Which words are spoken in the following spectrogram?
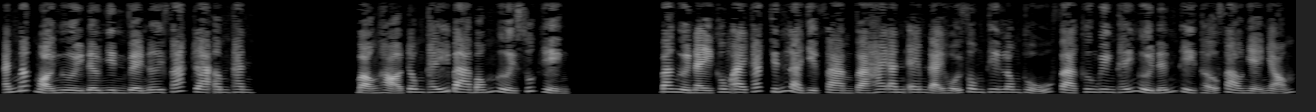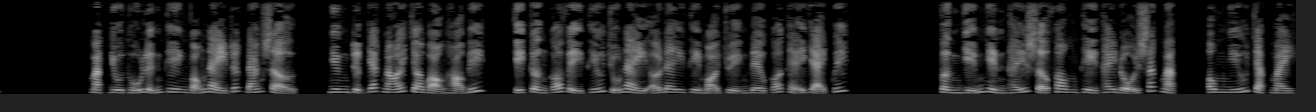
ánh mắt mọi người đều nhìn về nơi phát ra âm thanh. Bọn họ trông thấy ba bóng người xuất hiện. Ba người này không ai khác chính là Diệp Phàm và hai anh em đại hội phong thiên long thủ và Khương Nguyên thấy người đến thì thở phào nhẹ nhõm. Mặc dù thủ lĩnh thiên võng này rất đáng sợ, nhưng trực giác nói cho bọn họ biết, chỉ cần có vị thiếu chủ này ở đây thì mọi chuyện đều có thể giải quyết. Phần Diễm nhìn thấy sở phong thì thay đổi sắc mặt, ông nhíu chặt mày.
